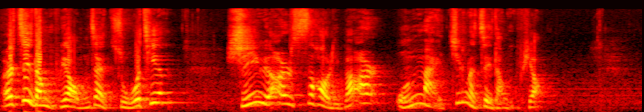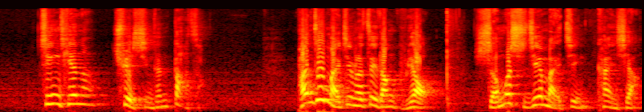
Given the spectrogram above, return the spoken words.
而这档股票，我们在昨天。十一月二十四号，礼拜二，我们买进了这档股票。今天呢，却形成大涨。盘中买进了这档股票，什么时间买进？看一下，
